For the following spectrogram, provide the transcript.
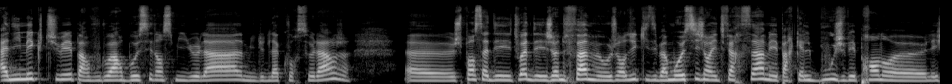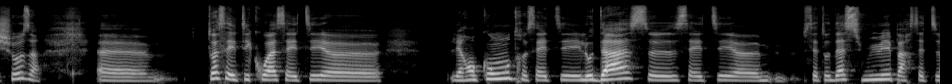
animé que tu es par vouloir bosser dans ce milieu-là, milieu de la course au large. je pense à des toi des jeunes femmes aujourd'hui qui disent bah moi aussi j'ai envie de faire ça, mais par quel bout je vais prendre les choses. toi, ça a été quoi? Ça a été les rencontres, ça a été l'audace, ça a été cette audace muée par cette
